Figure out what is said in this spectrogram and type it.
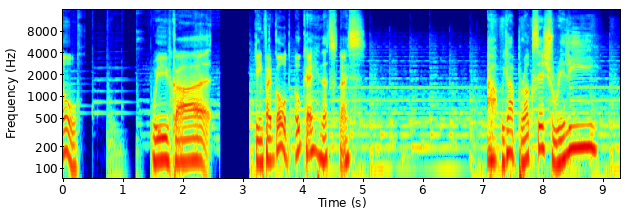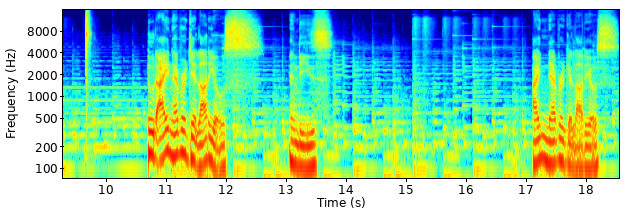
Oh, we've got gain five gold. Okay, that's nice. Ah, we got Bruxish. Really? Dude, I never get Latios in these. I never get Latios.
